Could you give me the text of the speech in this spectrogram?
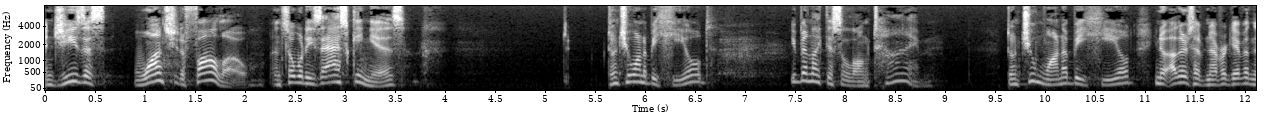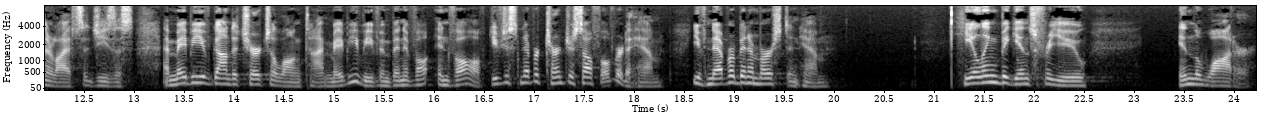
And Jesus wants you to follow. And so what he's asking is, don't you want to be healed? You've been like this a long time. Don't you want to be healed? You know, others have never given their lives to Jesus. And maybe you've gone to church a long time. Maybe you've even been involved. You've just never turned yourself over to Him. You've never been immersed in Him. Healing begins for you in the water,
